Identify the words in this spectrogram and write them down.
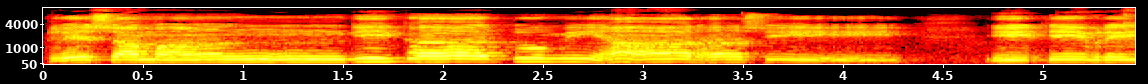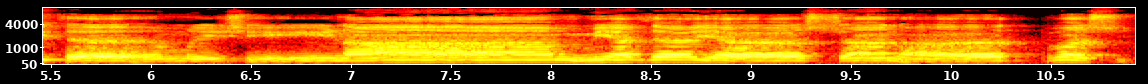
क्लेशमङ्गीकर्तुमिहार्हसि इति वृतमृषीणां यदयशनत्वसि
